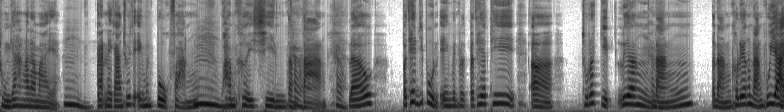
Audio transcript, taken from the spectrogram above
ถุงยางอนามัยอะอืมการในการช่วยตัวเองมันปลูกฝังอืมความเคยชินต่างๆค่ะแล้วประเทศญี่ปุ่นเองเป็นประเทศที่เอ่อธุรกิจเรื่องค่ะหนังหนังเขาเรียกว่าหนังผู้ใหญ่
